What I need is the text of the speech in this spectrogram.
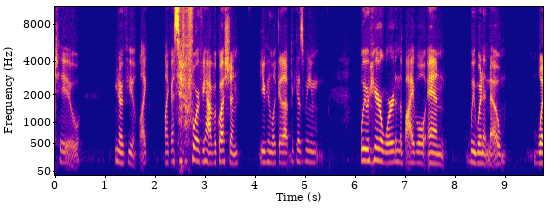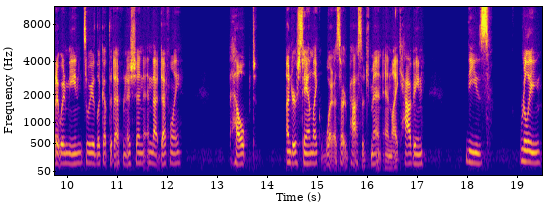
to, you know, if you like, like I said before, if you have a question, you can look it up because we we would hear a word in the Bible and we wouldn't know what it would mean, so we would look up the definition, and that definitely helped understand like what a certain passage meant, and like having these really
